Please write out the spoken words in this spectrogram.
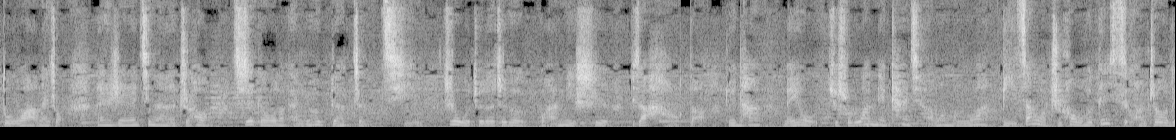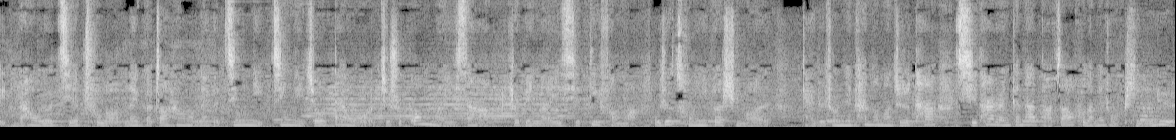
多啊那种。但是真正进来了之后，其实给我。感觉会比较整齐，就是我觉得这个管理是比较好的，对它没有就是外面看起来那么乱。比较了之后，我会更喜欢这里。然后我又接触了那个招商的那个经理，经理就带我就是逛了一下这边的一些地方嘛。我就从一个什么感觉中间看到呢，就是他其他人跟他打招呼的那种频率，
